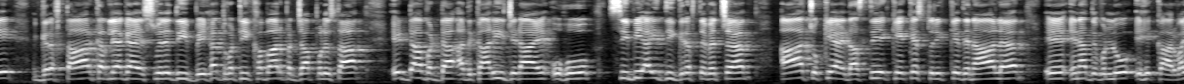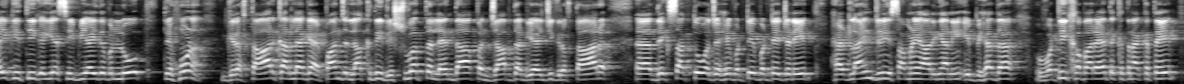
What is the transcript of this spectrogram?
ਗ੍ਰਿਫਤਾਰ ਕਰ ਲਿਆ ਗਿਆ। ਇਸ ਵੇਲੇ ਦੀ ਬੇहद ਵੱਡੀ ਖਬਰ, ਪੰਜਾਬ ਪੁਲਿਸ ਦਾ ਐਡਾ ਵੱਡਾ ਅਧਿਕਾਰੀ ਜਿਹੜਾ ਹੈ, ਉਹ ਸੀਬੀਆਈ ਦੀ ਗ੍ਰਿਫਤ ਦੇ ਵਿੱਚ છે. ਆ ਚੁੱਕਿਆ ਹੈ। ਦੱਸਦੇ ਕਿ ਕਿਸ ਤਰੀਕੇ ਦੇ ਨਾਲ ਇਹ ਇਹਨਾਂ ਦੇ ਵੱਲੋਂ ਇਹ ਕਾਰਵਾਈ ਕੀਤੀ ਗਈ ਹੈ ਸੀਬੀਆਈ ਦੇ ਵੱਲੋਂ ਤੇ ਹੁਣ ਗ੍ਰਿਫਤਾਰ ਕਰ ਲਿਆ ਗਿਆ 5 ਲੱਖ ਦੀ ਰਿਸ਼ਵਤ ਲੈਂਦਾ ਪੰਜਾਬ ਦਾ ਡੀਆਈਜੀ ਗ੍ਰਿਫਤਾਰ। ਦੇਖ ਸਕਦੇ ਹੋ ਅਜਿਹੇ ਵੱਡੇ ਵੱਡੇ ਜਿਹੜੇ ਹੈਡਲਾਈਨ ਜਿਹੜੀ ਸਾਹਮਣੇ ਆ ਰਹੀਆਂ ਨੇ, ਇਹ ਬੇहद ਵੱਡੀ ਖਬਰ ਹੈ ਤੇ ਕਿਤੇ ਨਾ ਕਿਤੇ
